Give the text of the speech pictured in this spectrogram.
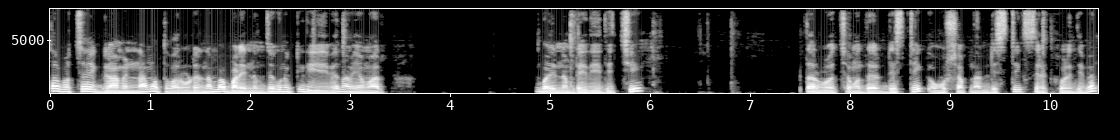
তারপর হচ্ছে গ্রামের নাম অথবা রোডের নাম বা বাড়ির নাম যে কোনো একটি দিয়ে দেবেন। আমি আমার বাড়ির নামটাই দিয়ে দিচ্ছি। তারপর হচ্ছে আমাদের ডিস্ট্রিক্ট অবশ্যই আপনার ডিস্ট্রিক্ট সিলেক্ট করে দিবেন।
